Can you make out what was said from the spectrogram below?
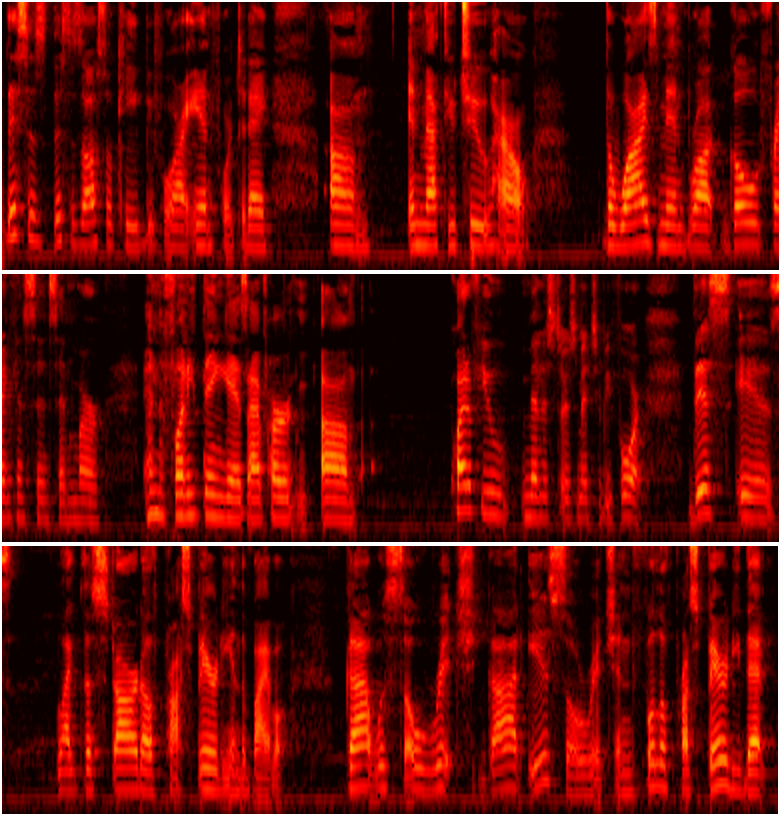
this is this is also key. Before I end for today, um, in Matthew 2 how the wise men brought gold, frankincense, and myrrh. And the funny thing is, I've heard um, quite a few ministers mention before, this is like the start of prosperity in the Bible. God was so rich, God is so rich and full of prosperity that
